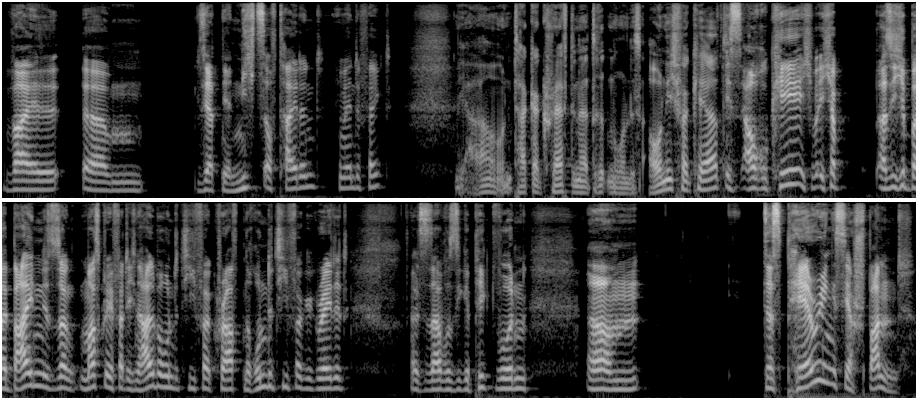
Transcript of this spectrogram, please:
weil ähm, sie hatten ja nichts auf Thailand im Endeffekt. Ja, und Tucker Craft in der dritten Runde ist auch nicht verkehrt. Ist auch okay. Ich, ich habe, also ich habe bei beiden sozusagen, Musgrave hatte ich eine halbe Runde tiefer, Craft eine Runde tiefer gegradet, als da, wo sie gepickt wurden. Ähm, das Pairing ist ja spannend.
